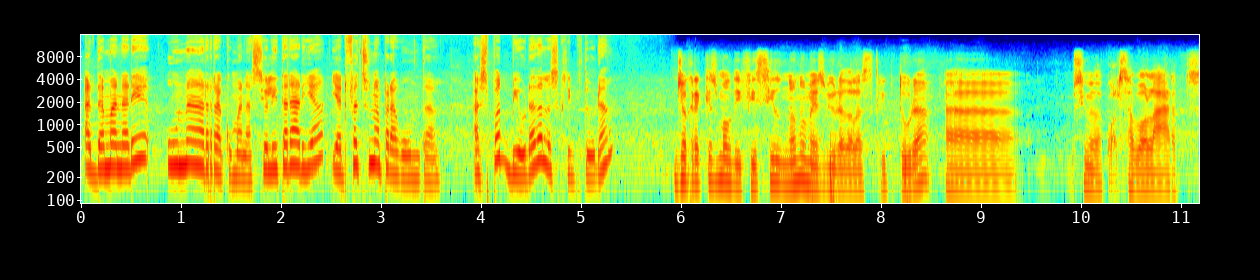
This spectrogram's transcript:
Et demanaré una recomanació literària i et faig una pregunta. Es pot viure de l'escriptura? Jo crec que és molt difícil no només viure de l'escriptura, eh, sinó de qualsevol art.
